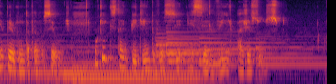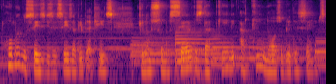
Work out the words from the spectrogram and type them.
Minha pergunta para você hoje: o que, que está impedindo você de servir a Jesus? Romanos 6,16 a Bíblia diz que nós somos servos daquele a quem nós obedecemos.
